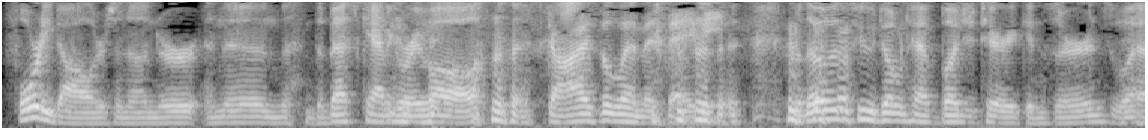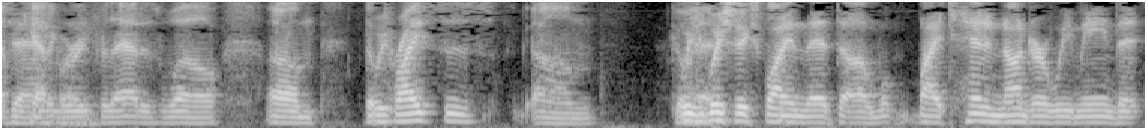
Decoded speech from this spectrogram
forty dollars and under, and then the best category of all. Sky's the limit, baby. for those who don't have budgetary concerns, we'll have a Exactly. category for that as well. Um, the prices. Um, we, we should explain that um, by 10 and under, we mean that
